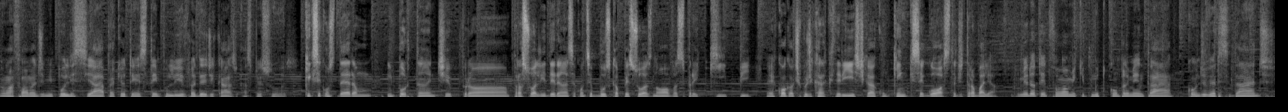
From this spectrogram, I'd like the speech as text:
é uma forma de me policiar para que eu tenha esse tempo livre para dedicar às pessoas. O que, que você considera importante para a sua liderança? Quando você busca pessoas novas para a equipe, é, qual é o tipo de característica? Com quem que você gosta de trabalhar? Primeiro eu tento formar uma equipe muito complementar, com diversidade,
